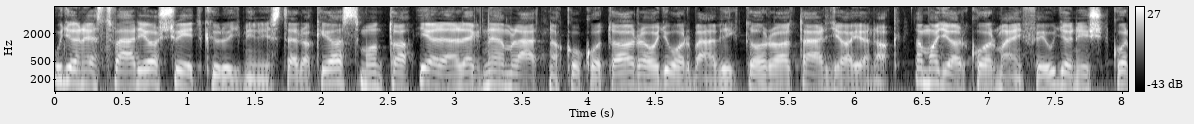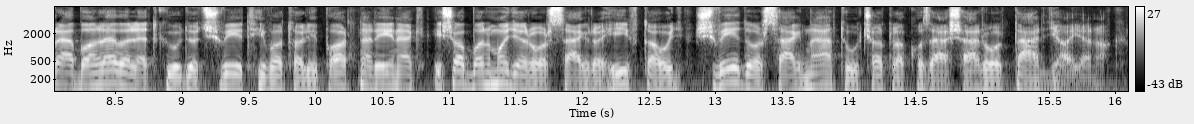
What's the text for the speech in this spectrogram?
Ugyanezt várja a svéd külügyminiszter, aki azt mondta, jelenleg nem látnak okot arra, hogy Orbán Viktorral tárgyaljanak. A magyar kormányfő ugyanis korábban levelet küldött svéd hivatali partnerének, és abban Magyarországra hívta, hogy Svédország NATO csatlakozásáról tárgyaljanak.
